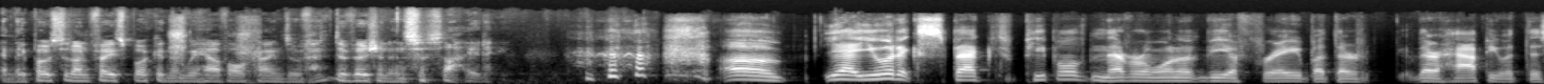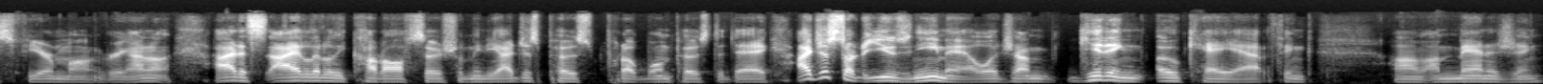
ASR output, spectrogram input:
And they post it on Facebook, and then we have all kinds of division in society. um, yeah, you would expect people never want to be afraid, but they're they're happy with this fear mongering. I don't. I just. I literally cut off social media. I just post put up one post a day. I just started using email, which I'm getting okay at. I think um, I'm managing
